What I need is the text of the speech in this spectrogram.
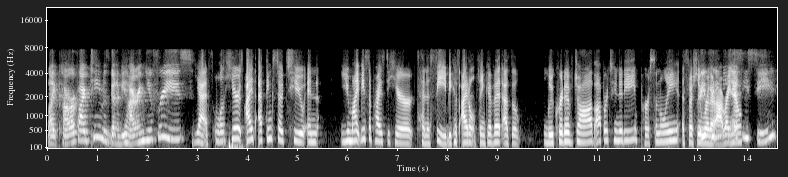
like Power Five team is going to be hiring Hugh Freeze. Yes. Well, here's I I think so too, and you might be surprised to hear Tennessee because I don't think of it as a lucrative job opportunity personally, especially where they're at right now. SEC.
